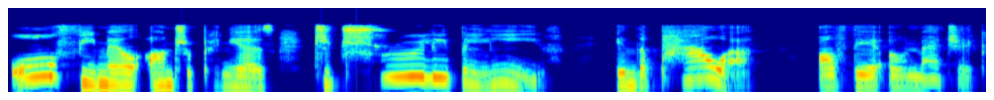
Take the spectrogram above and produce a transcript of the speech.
all female entrepreneurs to truly believe in the power of their own magic.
